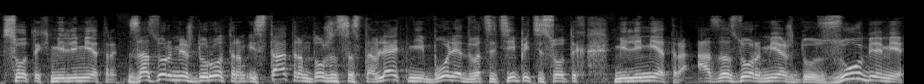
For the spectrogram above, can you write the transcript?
сотых миллиметра. Зазор между ротором диаметром и статором должен составлять не более 25 миллиметра, а зазор между зубьями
